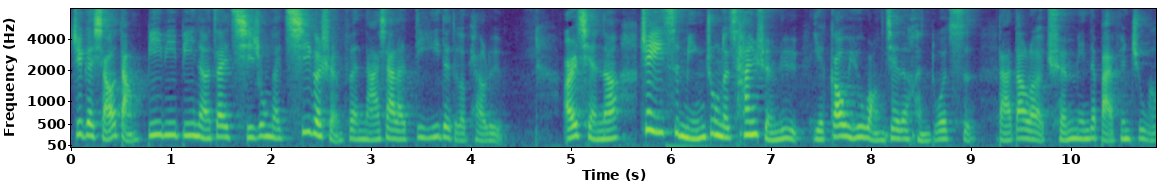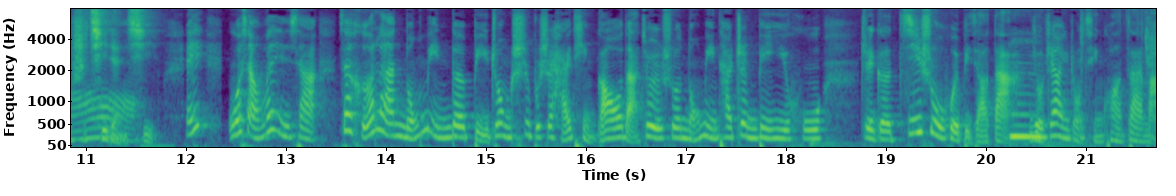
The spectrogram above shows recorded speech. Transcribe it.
这个小党 BBB 呢，在其中的七个省份拿下了第一的得票率，而且呢，这一次民众的参选率也高于往届的很多次，达到了全民的百分之五十七点七。哎，我想问一下，在荷兰农民的比重是不是还挺高的？就是说，农民他振臂一呼。这个基数会比较大，有这样一种情况在吗？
